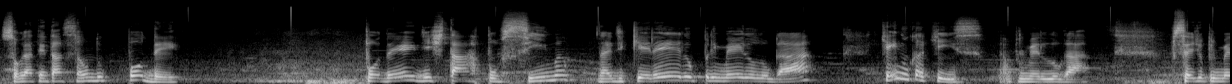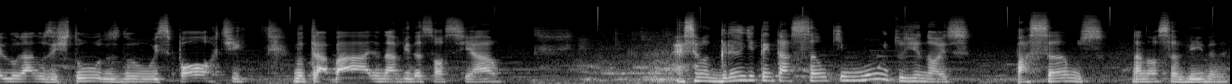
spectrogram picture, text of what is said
sobre a tentação do poder. Poder de estar por cima, né, de querer o primeiro lugar. Quem nunca quis né, o primeiro lugar? Seja o primeiro lugar nos estudos, no esporte, no trabalho, na vida social. Essa é uma grande tentação que muitos de nós passamos na nossa vida, né?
